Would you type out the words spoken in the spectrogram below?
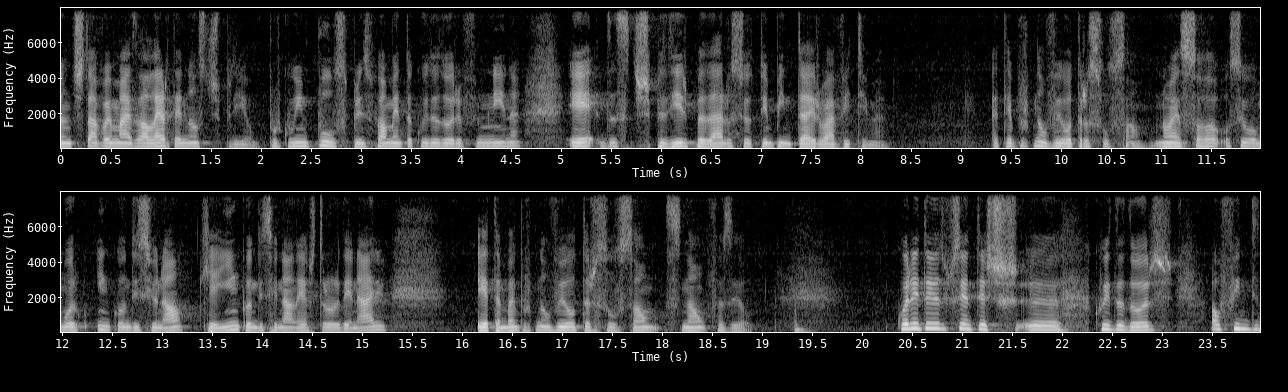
portanto estavam mais alerta e não se despediam, porque o impulso, principalmente da cuidadora feminina, é de se despedir para dar o seu tempo inteiro à vítima. Até porque não vê outra solução. Não é só o seu amor incondicional, que é incondicional e é extraordinário, é também porque não vê outra solução senão fazê-lo. 48% destes uh, cuidadores ao fim de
